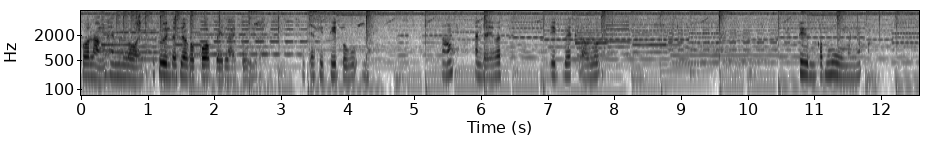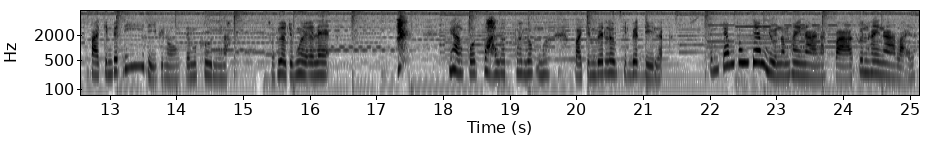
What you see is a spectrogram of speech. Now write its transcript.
กอหลังให้มันลอยคืนตะเพียวก็กอไปลายตัวอยู่เลยจะคิดติดปะบุนี่ เอ้าอันใดว่าติดเบ็ดเอาลดดื่มกับหมูมันเนาะปลากินเบ็ดดีดีพี่น้อง แต่เมื่อคืนนี่นะตะเพียวจะเมื่อยอ้แหละย่างปลดปลาลดปลาลบมาปลากินเบ็ดเริ่มกินเบ็ดดีแล้วจุ้มแจ้มจุ้มแจ้มอยู่นำให้นานะปลาขึ้นให้นาหลายละ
